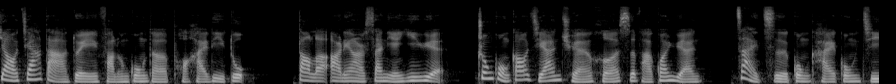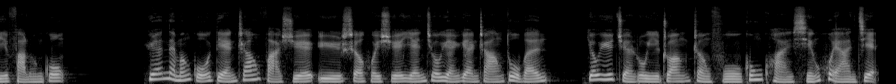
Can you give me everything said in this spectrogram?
要加大对法轮功的迫害力度。到了2023年1月，中共高级安全和司法官员再次公开攻击法轮功。原内蒙古典章法学与社会学研究院院长杜文，由于卷入一桩政府公款行贿案件，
